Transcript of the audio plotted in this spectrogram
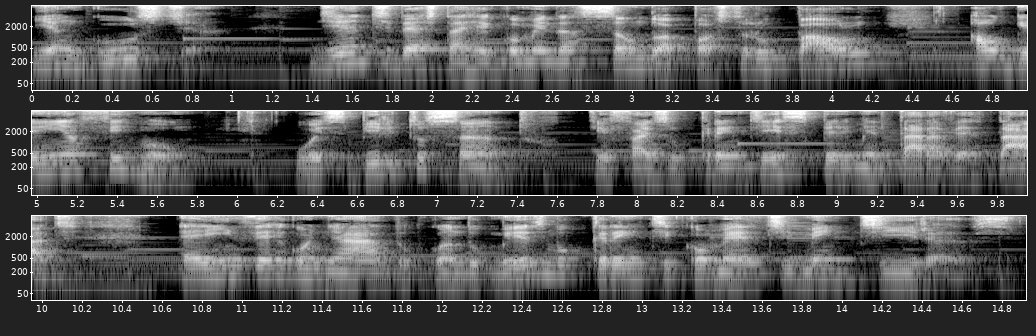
e angústia. Diante desta recomendação do apóstolo Paulo, alguém afirmou: o Espírito Santo, que faz o crente experimentar a verdade, é envergonhado quando o mesmo crente comete mentiras.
